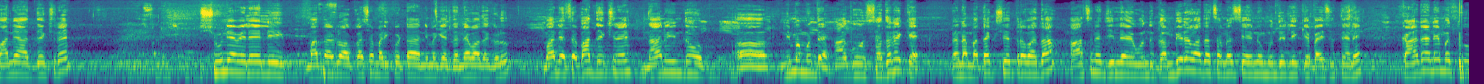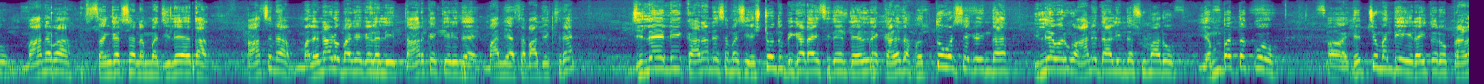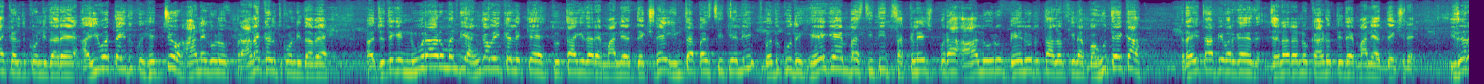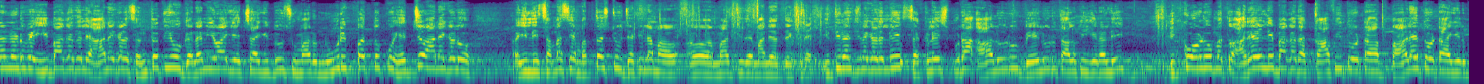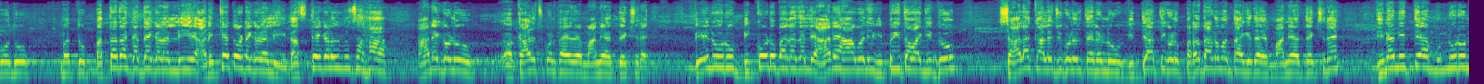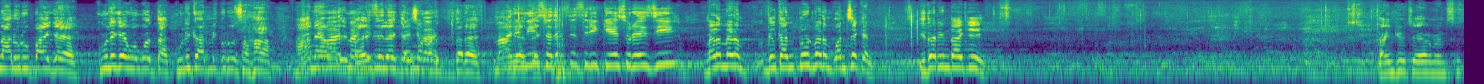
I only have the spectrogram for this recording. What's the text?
ಮಾನ್ಯ ಅಧ್ಯಕ್ಷರೇ, ಶೂನ್ಯ ವೇಳೆಯಲ್ಲಿ ಮಾತನಾಡಲು ಅವಕಾಶ ಮಾಡಿಕೊಟ್ಟ ನಿಮಗೆ ಧನ್ಯವಾದಗಳು. ಮಾನ್ಯ ಸಭಾಧ್ಯಕ್ಷರೇ, ನಾನು ಇಂದು ನಿಮ್ಮ ಮುಂದೆ ಹಾಗೂ ಸದನಕ್ಕೆ ನನ್ನ ಮತಕ್ಷೇತ್ರವಾದ ಹಾಸನ ಜಿಲ್ಲೆಯ ಒಂದು ಗಂಭೀರವಾದ ಸಮಸ್ಯೆಯನ್ನು ಮುಂದಿಡಲಿಕ್ಕೆ ಬಯಸುತ್ತೇನೆ. ಕಾಡಾನೆ ಮತ್ತು ಮಾನವ ಸಂಘರ್ಷ ನಮ್ಮ ಜಿಲ್ಲೆಯಾದ ಹಾಸನ ಮಲೆನಾಡು ಭಾಗಗಳಲ್ಲಿ ತಾರಕಕ್ಕೇರಿದೆ ಮಾನ್ಯ ಸಭಾಧ್ಯಕ್ಷರೇ. ಜಿಲ್ಲೆಯಲ್ಲಿ ಕಾಡಾನೆ ಸಮಸ್ಯೆ ಎಷ್ಟೊಂದು ಬಿಗಡಾಯಿಸಿದೆ ಅಂತ ಹೇಳಿದ್ರೆ, ಕಳೆದ ಹತ್ತು ವರ್ಷಗಳಿಂದ ಇಲ್ಲಿಯವರೆಗೂ ಆನೆ ದಾಳಿಯಿಂದ ಸುಮಾರು ಎಂಬತ್ತಕ್ಕೂ ಹೆಚ್ಚು ಮಂದಿ ರೈತರು ಪ್ರಾಣ ಕಳೆದುಕೊಂಡಿದ್ದಾರೆ. ಐವತ್ತೈದಕ್ಕೂ ಹೆಚ್ಚು ಆನೆಗಳು ಪ್ರಾಣ ಕಳೆದುಕೊಂಡಿದ್ದಾವೆ. ಜೊತೆಗೆ ನೂರಾರು ಮಂದಿ ಅಂಗವೈಕಲ್ಯಕ್ಕೆ ತುತ್ತಾಗಿದ್ದಾರೆ ಮಾನ್ಯ ಅಧ್ಯಕ್ಷರೇ. ಇಂಥ ಪರಿಸ್ಥಿತಿಯಲ್ಲಿ ಬದುಕುವುದು ಹೇಗೆ ಎಂಬ ಸ್ಥಿತಿ ಸಕಲೇಶ್ಪುರ, ಆಲೂರು, ಬೇಲೂರು ತಾಲೂಕಿನ ಬಹುತೇಕ ರೈತಾಪಿ ವರ್ಗ ಜನರನ್ನು ಕಾಡುತ್ತಿದೆ ಮಾನ್ಯ ಅಧ್ಯಕ್ಷರೇ. ಇದರ ನಡುವೆ ಈ ಭಾಗದಲ್ಲಿ ಆನೆಗಳ ಸಂತತಿಯು ಗಣನೀಯವಾಗಿ ಹೆಚ್ಚಾಗಿದ್ದು ಸುಮಾರು ನೂರಿಪ್ಪತ್ತಕ್ಕೂ ಹೆಚ್ಚು ಆನೆಗಳು ಇಲ್ಲಿ ಸಮಸ್ಯೆ ಮತ್ತಷ್ಟು ಜಟಿಲ ಮಾಡ್ತಿದೆ ಮಾನ್ಯ ಅಧ್ಯಕ್ಷರೇ. ಇತ್ತೀನ ದಿನಗಳಲ್ಲಿ ಸಕಲೇಶ್ಪುರ, ಆಲೂರು, ಬೇಲೂರು ತಾಲೂಕಿನಲ್ಲಿ ಬಿಕ್ಕೋಡು ಮತ್ತು ಅರೆಹಳ್ಳಿ ಭಾಗದ ಕಾಫಿ ತೋಟ, ಬಾಳೆ ತೋಟ ಆಗಿರ್ಬೋದು ಮತ್ತು ಭತ್ತದ ಗದ್ದೆಗಳಲ್ಲಿ, ಅಡಿಕೆ ತೋಟಗಳಲ್ಲಿ ರಸ್ತೆಗಳಲ್ಲೂ ಸಹ ಆನೆಗಳು ಕಾಣಿಸ್ಕೊಳ್ತಾ ಇವೆ ಮಾನ್ಯ ಅಧ್ಯಕ್ಷರೇ. ಬೇಲೂರು ಬಿಕ್ಕೋಡು ಭಾಗದಲ್ಲಿ ಆನೆ ಹಾವಳಿ ವಿಪರೀತವಾಗಿದ್ದು ಶಾಲಾ ಕಾಲೇಜುಗಳು ತೆರಳು ವಿದ್ಯಾರ್ಥಿಗಳು ಪರದಾಡುವಂತಾಗಿದೆ ಮಾನ್ಯ ಅಧ್ಯಕ್ಷರೇ. ದಿನನಿತ್ಯ ಮುನ್ನೂರು ನಾನೂರು ರೂಪಾಯಿಗೆ ಕೂಲಿಗೆ ಹೋಗುವಂತಹ ಕೂಲಿ ಕಾರ್ಮಿಕರು ಸಹ ಆನೆ ಹಾವಳಿ ಬಯಲೇ ಕೆಲಸ ಮಾಡುತ್ತಿದ್ದಾರೆ. Madam madam will conclude madam one second ಇದರಿಂದಾಗಿ ಥ್ಯಾಂಕ್ ಯು ಚೇರ್ಮನ್ ಸರ್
